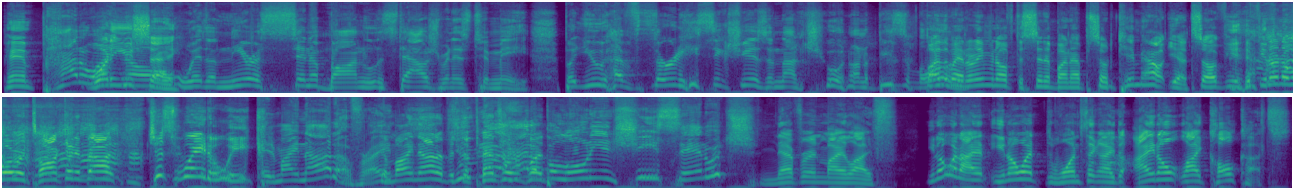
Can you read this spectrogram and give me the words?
Pimp, How do what I do you know say? where the nearest Cinnabon establishment is to me? But you have 36 years of not chewing on a piece of bologna. By the way, I don't even know if the Cinnabon episode came out yet. So if you if you don't know what we're talking about, just wait a week. It might not have, right? It might not have. It You've depends never on had a bologna and cheese sandwich? Never in my life. You know what I? You know what? The one thing I do, I don't like cold cuts.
